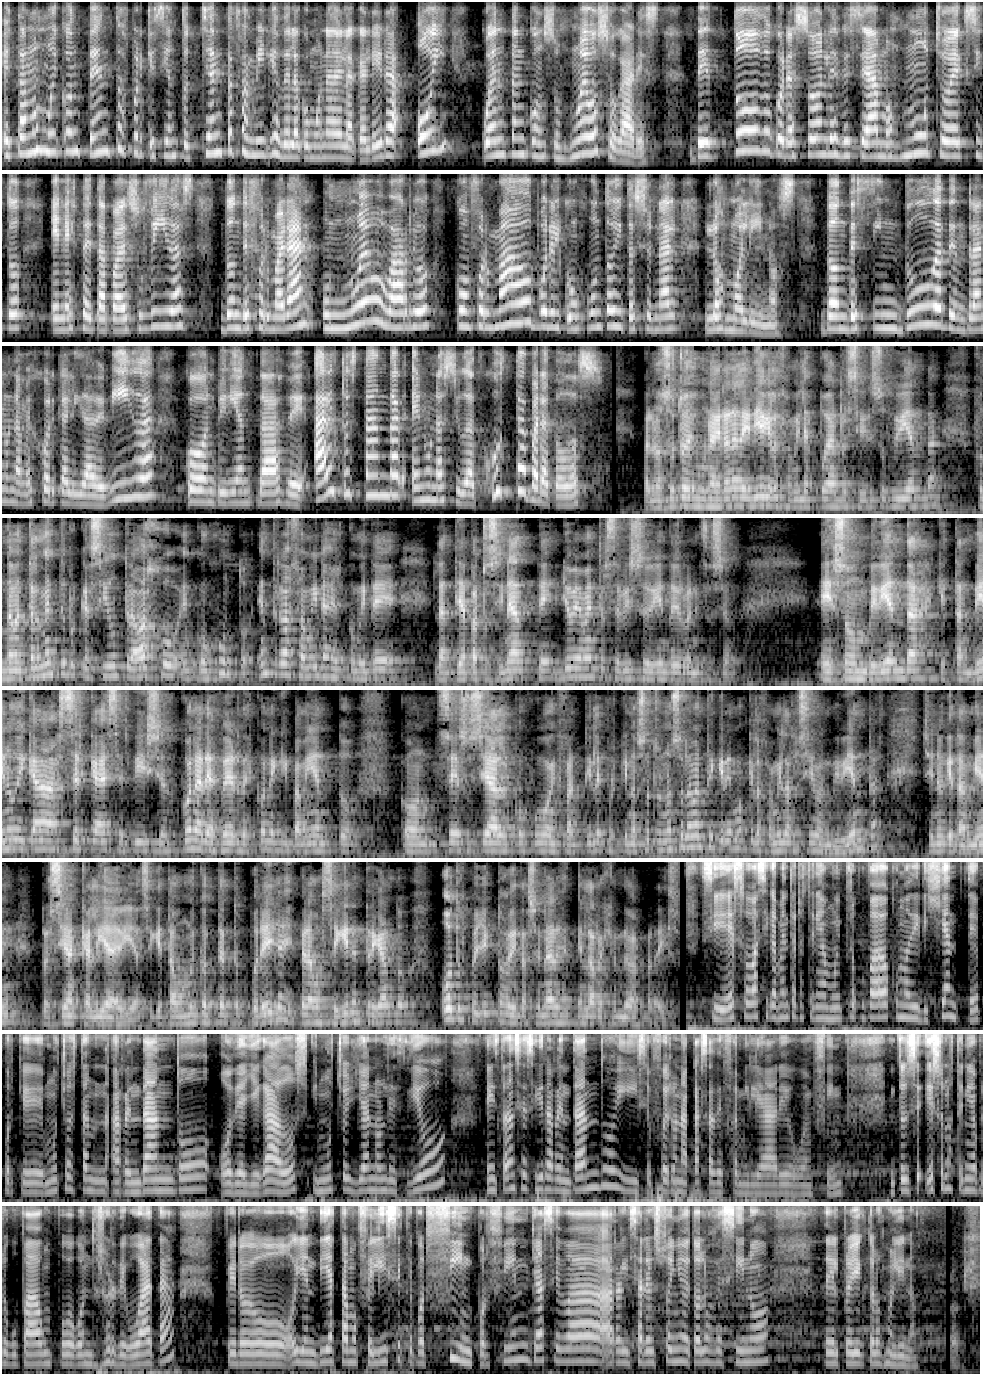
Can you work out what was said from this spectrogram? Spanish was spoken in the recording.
Estamos muy contentos porque 180 familias de la comuna de La Calera hoy cuentan con sus nuevos hogares. De todo corazón les deseamos mucho éxito en esta etapa de sus vidas, donde formarán un nuevo barrio conformado por el conjunto habitacional Los Molinos, donde sin duda tendrán una mejor calidad de vida, con viviendas de alto estándar en una ciudad justa para todos. Para nosotros es una gran alegría que las familias puedan recibir sus viviendas, fundamentalmente porque ha sido un trabajo en conjunto entre las familias, el comité, la entidad patrocinante y obviamente el Servicio de Vivienda y Urbanización. Eh, son viviendas que están bien ubicadas, cerca de servicios, con áreas verdes, con equipamiento, con sede social, con juegos infantiles, porque nosotros no solamente queremos que las familias reciban viviendas, sino que también reciban calidad de vida. Así que estamos muy contentos por ellas y esperamos seguir entregando otros proyectos habitacionales en la región de Valparaíso. Sí, eso básicamente nos tenía muy preocupados como dirigentes, porque muchos están arrendando o de allegados y muchos ya no les dio la instancia de seguir arrendando y se fueron a casas de familiares o en fin. Entonces eso nos tenía preocupado un poco con dolor de guata, pero hoy en día estamos felices que por fin, por fin ya se va a realizar el sueño de todos los vecinos del proyecto Los Molinos.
